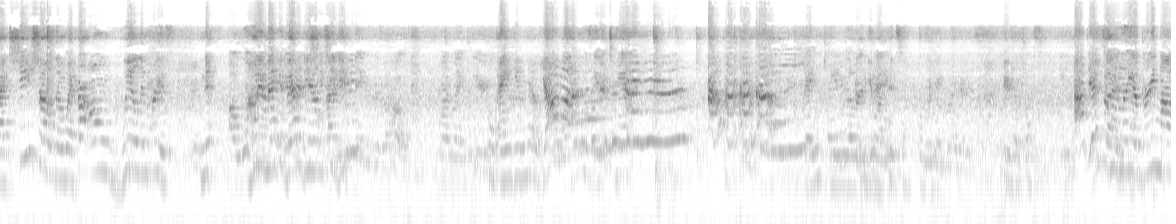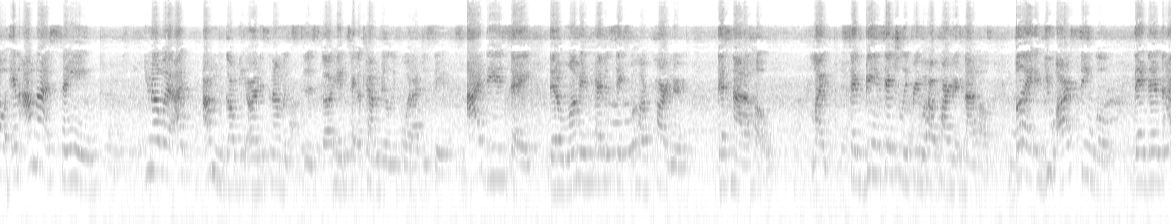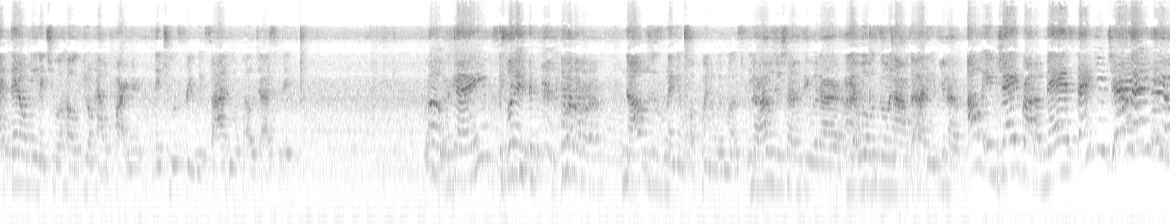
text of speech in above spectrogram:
Like she shows them with her own will and risk. Would it make it better than if she did it? Who ain't getting help? Y'all know who's it. Thank you. I definitely agree, Mo, and I'm not saying, you know what, I, I'm gonna be honest and I'm gonna just go ahead and take accountability for what I just said. I did say that a woman having sex with her partner, that's not a hoe. Like, sex, being sexually free with her partner is not a hoe. But if you are single, that doesn't, I, that don't mean that you a hoe. You don't have a partner that you are free with. So I do apologize for that. Okay. But No, I was just making a point what most. no, I was just trying to see what our, Yeah, what was going on with the audience? you know. Oh, and Jay brought a mask. Thank you, Jay. Thank you,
